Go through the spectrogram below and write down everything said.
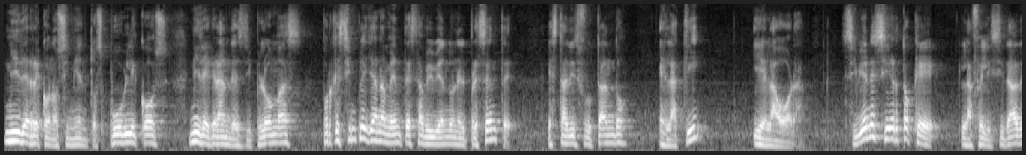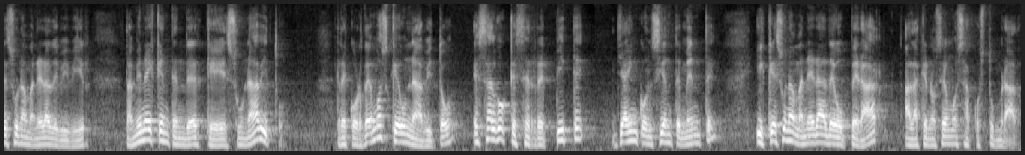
ni de reconocimientos públicos, ni de grandes diplomas, porque simple y llanamente está viviendo en el presente, está disfrutando el aquí y el ahora. Si bien es cierto que la felicidad es una manera de vivir, también hay que entender que es un hábito. Recordemos que un hábito es algo que se repite ya inconscientemente y que es una manera de operar a la que nos hemos acostumbrado.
